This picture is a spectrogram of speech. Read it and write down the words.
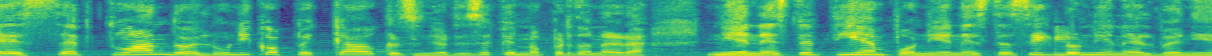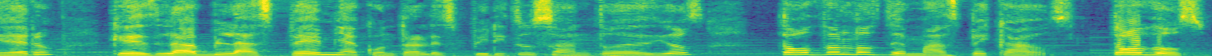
exceptuando el único pecado que el Señor dice que no perdonará ni en este tiempo, ni en este siglo, ni en el venidero, que es la blasfemia contra el Espíritu Santo de Dios, todos los demás pecados, todos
